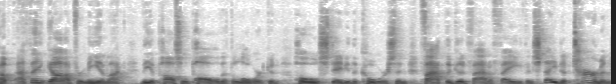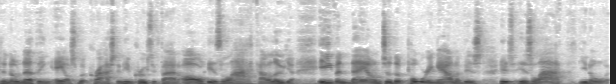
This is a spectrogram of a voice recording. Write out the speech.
I, I thank God for men like the Apostle Paul that the Lord could hold steady the course and fight the good fight of faith and stay determined to know nothing else but Christ and Him crucified all his life. Hallelujah. Even down to the pouring out of his, his, his life you know,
